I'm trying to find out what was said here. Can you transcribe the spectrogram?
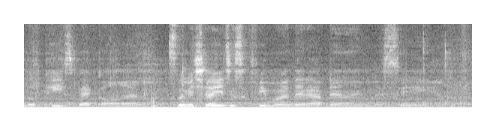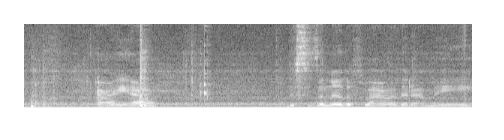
little piece back on. So let me show you just a few more that I've done. Let's see. Alright, y'all. This is another flower that I made.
